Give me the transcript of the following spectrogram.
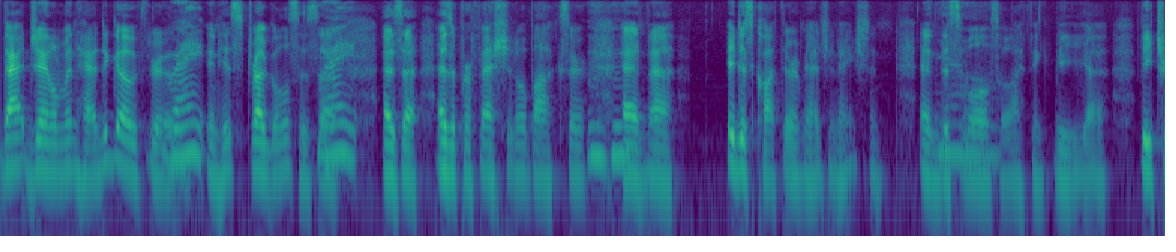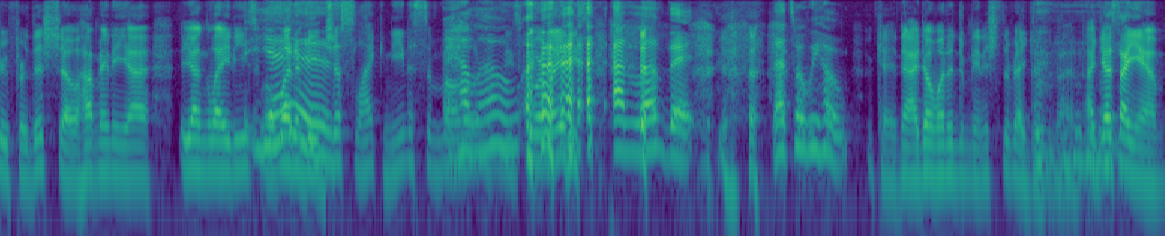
that gentleman had to go through Mm. Right. in his struggles as a, Right. Mm-hmm. as a as a professional boxer, and uh, it just caught their imagination. And this will also, I think, be uh, be true for this show. How many uh, young ladies will want to be just like Nina Simone? Hello. these four ladies. I love that. That's what we hope. Okay, now I don't want to diminish the regular run. I guess I am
